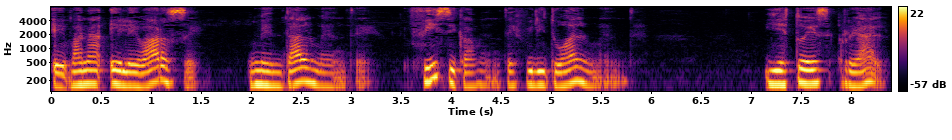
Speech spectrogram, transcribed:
eh, van a elevarse mentalmente, físicamente, espiritualmente. Y esto es real,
